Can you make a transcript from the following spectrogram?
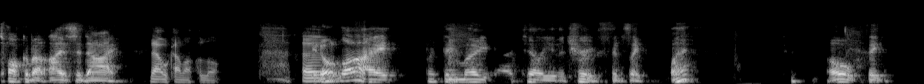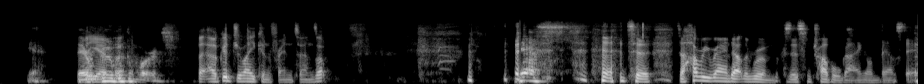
talk about Aes Sedai. That will come up a lot. They Um, don't lie, but they might not tell you the truth. And it's like, what? Oh, they, yeah. they're Yeah, good but- with the words. But our good Jamaican friend turns up Yes. to to hurry Rand out the room because there's some trouble going on downstairs.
